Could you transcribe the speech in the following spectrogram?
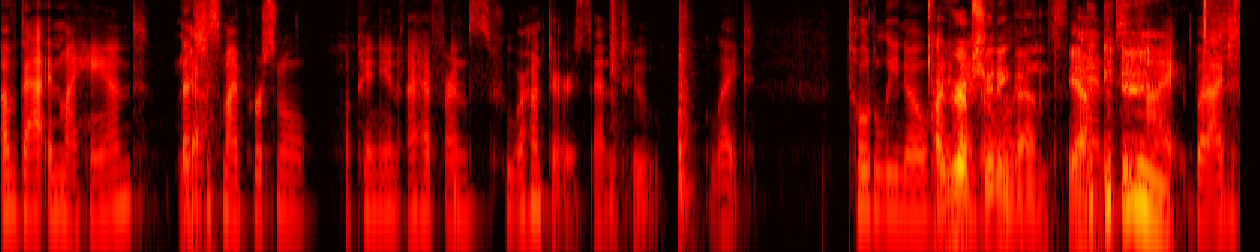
of that in my hand that's Yeah. just my personal opinion. I have friends who are hunters and who like totally know how I to grew up shooting it. guns. Yeah. And I, but I just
